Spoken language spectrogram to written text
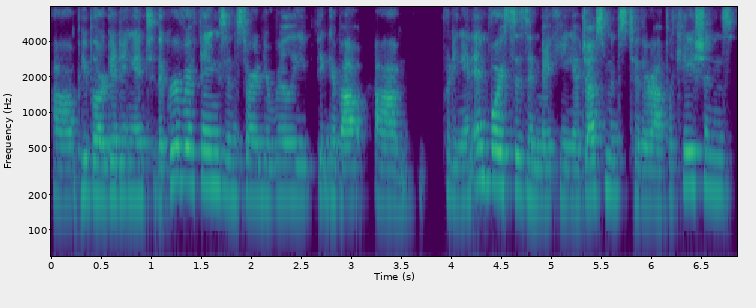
um, people are getting into the groove of things and starting to really think about um, putting in invoices and making adjustments to their applications.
